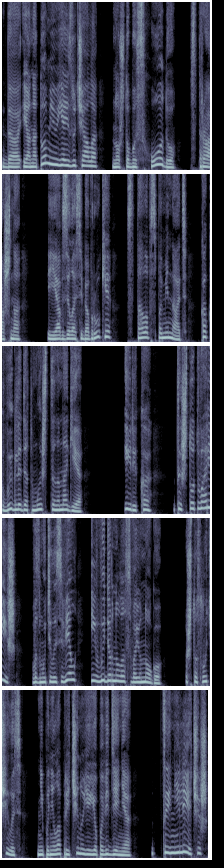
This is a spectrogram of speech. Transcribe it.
да и анатомию я изучала, но чтобы сходу, страшно. И я взяла себя в руки, стала вспоминать, как выглядят мышцы на ноге. «Ирика, ты что творишь?» Возмутилась Вел и выдернула свою ногу. Что случилось? Не поняла причину ее поведения. «Ты не лечишь,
